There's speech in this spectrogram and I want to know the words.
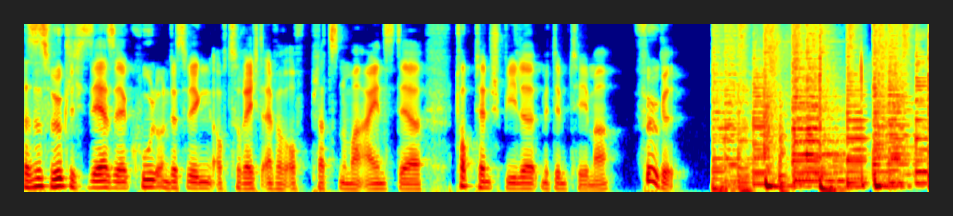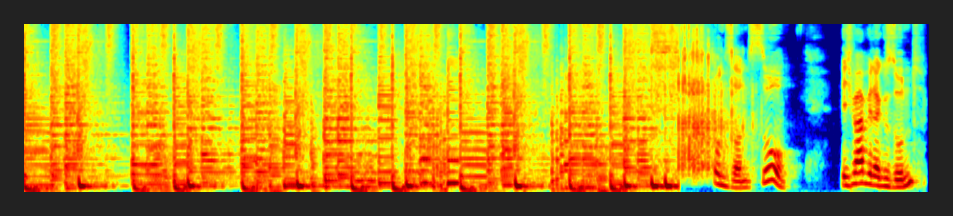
Das ist wirklich sehr, sehr cool und deswegen auch zu Recht einfach auf Platz Nummer eins der Top 10 Spiele mit dem Thema Vögel. Und sonst so. Ich war wieder gesund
